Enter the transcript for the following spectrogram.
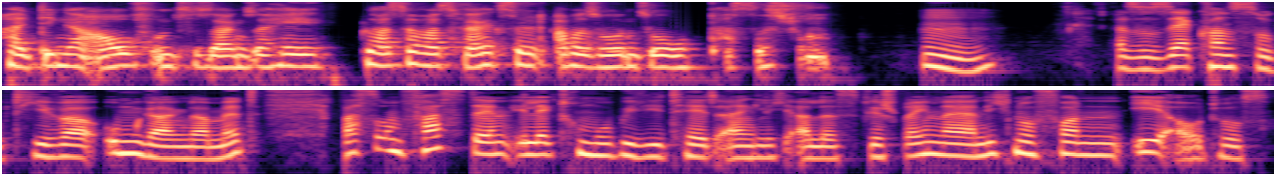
halt Dinge auf, um zu sagen, so, hey, du hast ja was verwechselt, aber so und so passt das schon. Mhm. Also sehr konstruktiver Umgang damit. Was umfasst denn Elektromobilität eigentlich alles? Wir sprechen da ja nicht nur von E-Autos.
